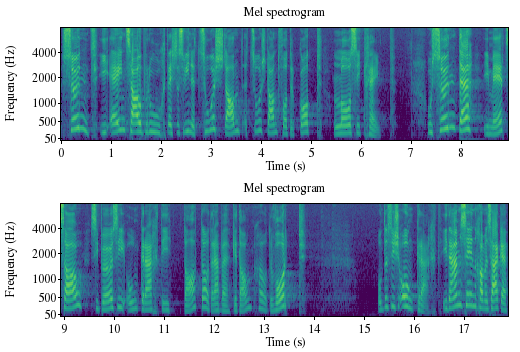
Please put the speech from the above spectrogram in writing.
Sünde in Einzahl braucht, ist das wie ein Zustand, ein Zustand von der Gottlosigkeit. Und Sünden in Mehrzahl sind böse, ungerechte Taten oder eben Gedanken oder Worte. Und das ist ungerecht. In diesem Sinn kann man sagen,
